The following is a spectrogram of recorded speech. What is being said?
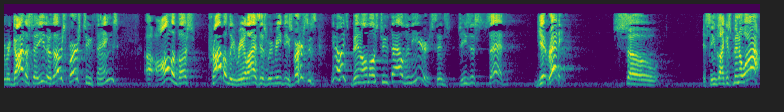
regardless of either of those first two things, uh, all of us probably realize as we read these verses, you know, it's been almost 2,000 years since Jesus said, get ready. So it seems like it's been a while.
